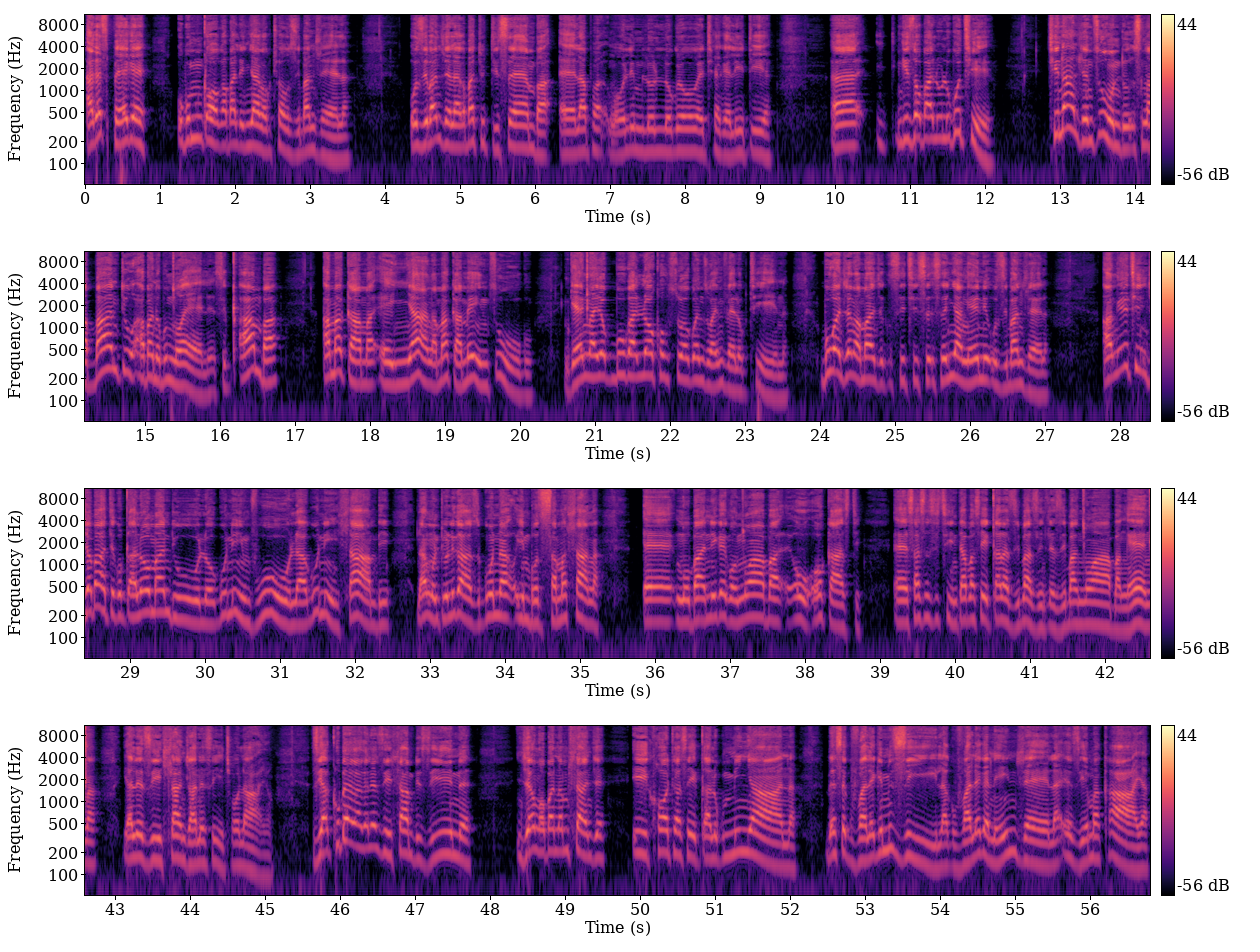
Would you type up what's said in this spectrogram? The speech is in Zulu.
ake sibheke ubumqoka balenyanga kuthiwa uzibandlela. Uzibandlela ke bathi uDisember eh lapha ngolimi lokuyokwethekela itiye. Eh ngizobalula ukuthi thina ndle nsundu singabantu abanobungcwele siqamba amagama enyanga amagama einsuku ngenxa yokubuka lokho kusuka kwenziwa imvelo kuthina. Buka njengamanje sithi se- senyangeni uzibandlela. Angithi njengoba kade kuqala omandulo kunimvula kunihlambi nangontulikazi kuna imbozi samahlanga eh ngobani ke ngoncwaba oh August eh sase sithi intaba seyiqala ziba zinhle ziba ncwaba ngenxa yalezi ihlanjane esiyitholayo. Ziyaqhubeka ke lezi ihlambi zine njengoba namhlanje ikhotha seyiqala ukuminyana bese kuvaleka imizila kuvaleka neindlela eziye emakhaya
